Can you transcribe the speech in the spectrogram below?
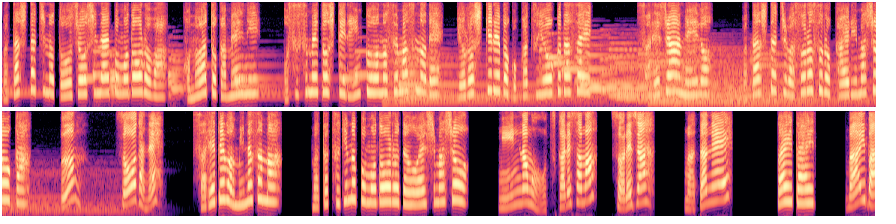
私たちの登場しないポモドーロはこの後画面におすすめとしてリンクを載せますのでよろしければご活用ください。それじゃあ音色私たちはそろそろ帰りましょうか。うんそうだね。それでは皆様また次のポモドーロでお会いしましょう。みんなもお疲れ様。それじゃまたねバイバイ。バイバイ。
